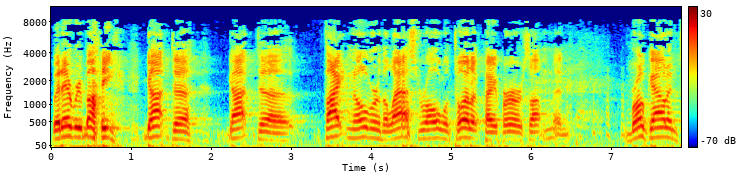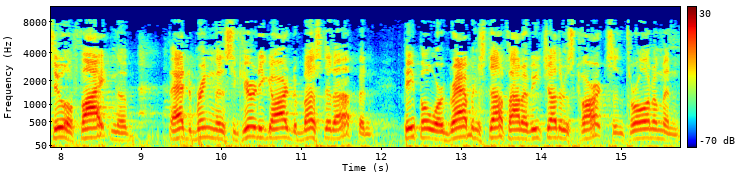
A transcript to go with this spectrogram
but everybody got to, got to fighting over the last roll of toilet paper or something and broke out into a fight and the, they had to bring the security guard to bust it up and People were grabbing stuff out of each other's carts and throwing them and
